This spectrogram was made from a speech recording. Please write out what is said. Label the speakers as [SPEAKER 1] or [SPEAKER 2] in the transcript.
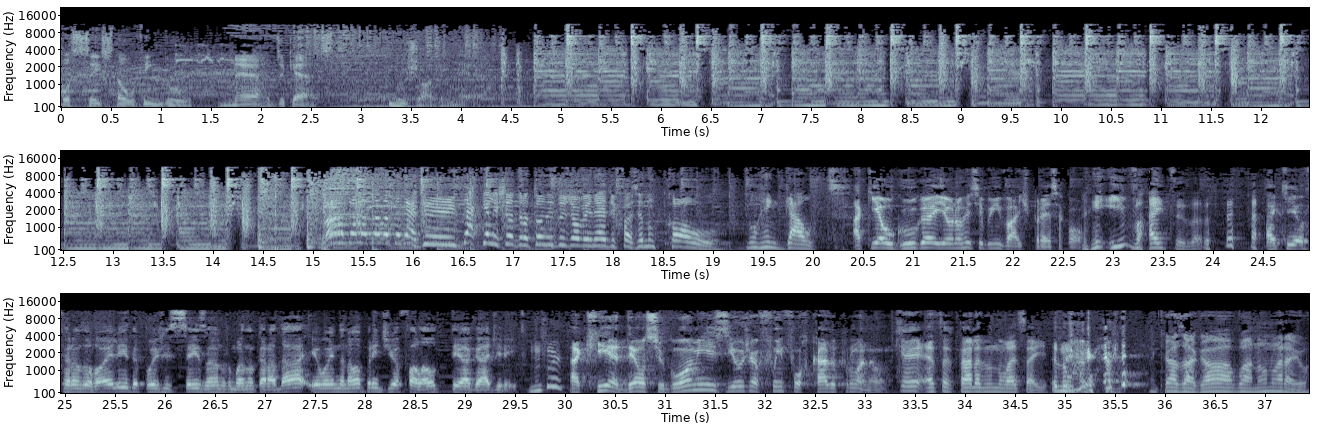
[SPEAKER 1] Você está ouvindo Nerdcast no Jovem Nerd.
[SPEAKER 2] Landa, landa, landa, nerds! Aqui é Alexandre Antônio do Jovem Nerd fazendo um call no Hangout.
[SPEAKER 3] Aqui é o Guga e eu não recebo invite pra essa call.
[SPEAKER 2] Invite, exato.
[SPEAKER 4] Aqui é o Fernando Royle e depois de seis anos morando no Canadá, eu ainda não aprendi a falar o TH direito.
[SPEAKER 5] Aqui é Delcio Gomes e eu já fui enforcado por um anão.
[SPEAKER 2] Que Essa história não vai sair. Eu nunca.
[SPEAKER 6] Aqui o Azagal, o anão não era eu.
